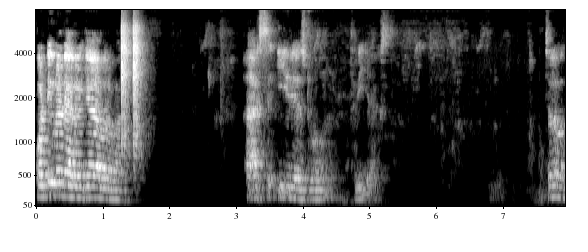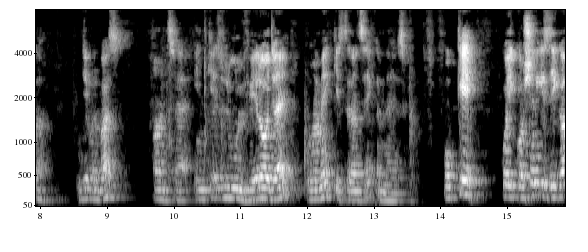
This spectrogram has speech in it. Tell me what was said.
पर्टिकुलर डायग्राम क्या है हमारे पास? X e raise to three x चलो बता ये हमारे पास आंसर है। इनकेस रूल फेल हो जाए तो हमें किस तरह से करना है इसका? ओके कोई क्वेश्चन किसी का?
